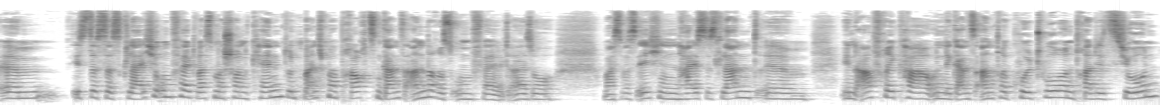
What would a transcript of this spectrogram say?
ähm, ist das das gleiche Umfeld, was man schon kennt, und manchmal braucht es ein ganz anderes Umfeld. Also was weiß ich, ein heißes Land ähm, in Afrika und eine ganz andere Kultur und Tradition,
